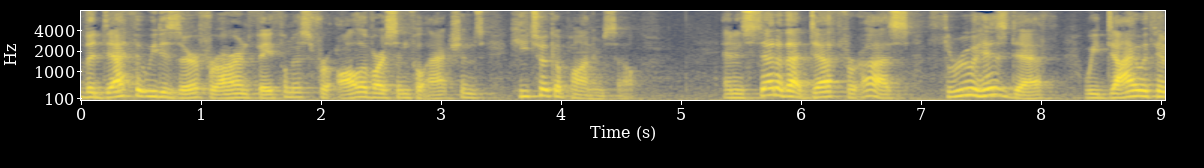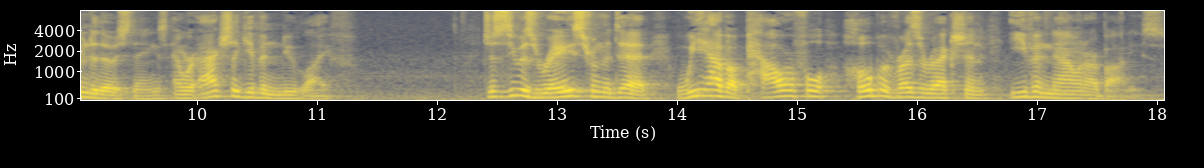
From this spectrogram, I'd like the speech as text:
The death that we deserve for our unfaithfulness, for all of our sinful actions, he took upon himself. And instead of that death for us, through his death, we die with him to those things, and we're actually given new life. Just as he was raised from the dead, we have a powerful hope of resurrection even now in our bodies.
